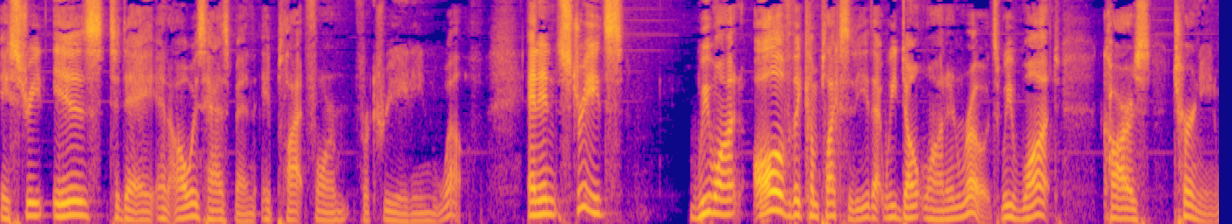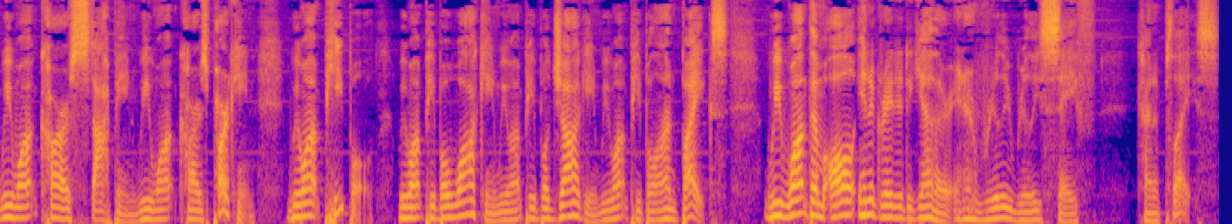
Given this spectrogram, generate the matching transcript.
A street is today and always has been a platform for creating wealth. And in streets, we want all of the complexity that we don't want in roads. We want cars turning. We want cars stopping. We want cars parking. We want people. We want people walking. We want people jogging. We want people on bikes. We want them all integrated together in a really, really safe kind of place.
